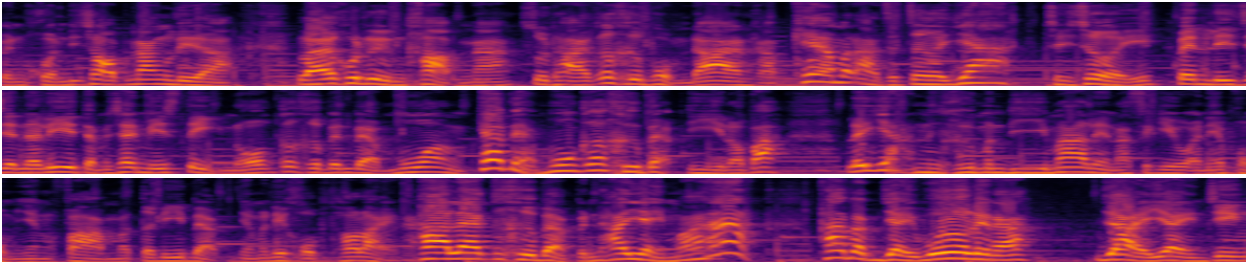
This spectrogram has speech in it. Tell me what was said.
เป็นคนที่ชอบนั่งเรือ แล้วให้คนอื่นขับนะ สุดท้ายก็คือผมได้นครับ แค่มันอาจจะเจอยากเฉยๆ เป็น legendary แต่ไม่ใช่ mystic เนอะก็คือเป็นแบบม่วง แค่แบบม่วงก็คือแบบดีแล้วปะและอย่างหนึ่งคือมันดีมากเลยนะสกิลอันนี้ผมยังฟาร์มมัตเตอรี่แบบยังไม่ได้ครบเท่าไหร่นะท่าแรกก็คือแบบเป็นท่าใหญ่มากท่าแบบใหญ่เวอร์เลยนะ ใหญ่ใหญ่จริง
